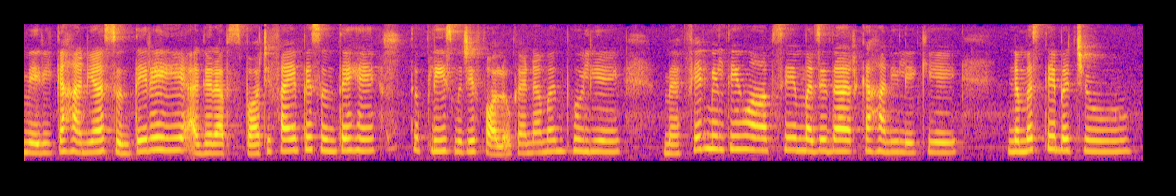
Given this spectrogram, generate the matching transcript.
मेरी कहानियाँ सुनते रहिए। अगर आप स्पॉटिफाई पे सुनते हैं तो प्लीज़ मुझे फॉलो करना मत भूलिए। मैं फिर मिलती हूँ आपसे मज़ेदार कहानी लेके। नमस्ते बच्चों।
